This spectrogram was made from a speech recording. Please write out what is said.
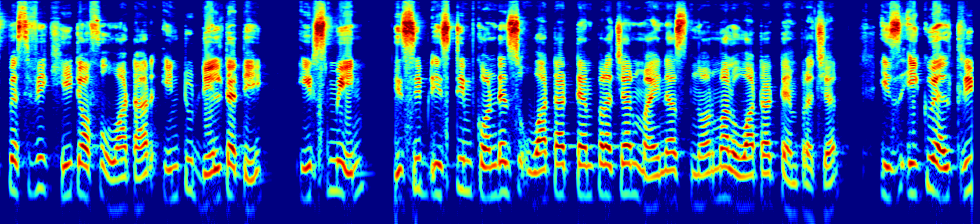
specific heat of water into delta T it's mean received steam condense water temperature minus normal water temperature is equal three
